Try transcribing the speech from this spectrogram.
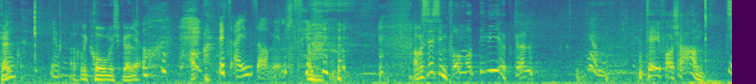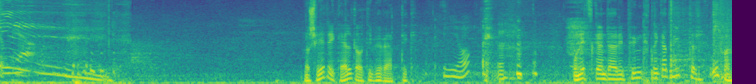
Gell? Ja. Ein bisschen komisch, gell? Ja. ein bisschen einsam, ehrlich gesagt. Aber sie sind voll motiviert, gell? Ja. TV schauen. Noch schwierig, gell, da, die Bewertung. ja. Und jetzt gehen eure Punkte nicht gerade weiter rauf.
